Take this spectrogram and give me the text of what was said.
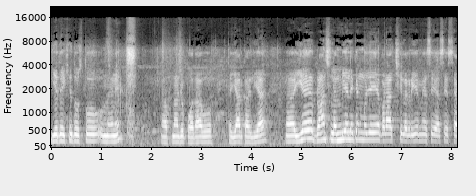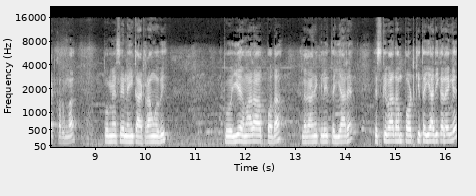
ये देखिए दोस्तों, मैंने अपना जो पौधा वो तैयार कर लिया है। ये ब्रांच लंबी है, लेकिन मुझे ये बड़ा अच्छी लग रही है। मैं इसे ऐसे सेट करूँगा तो मैं इसे नहीं काट रहा हूँ अभी। तो ये हमारा पौधा लगाने के लिए तैयार है। इसके बाद हम पॉट की तैयारी करेंगे।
